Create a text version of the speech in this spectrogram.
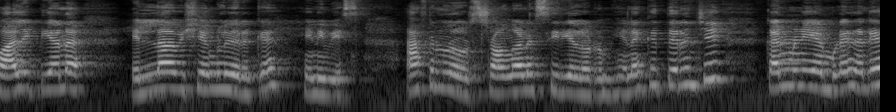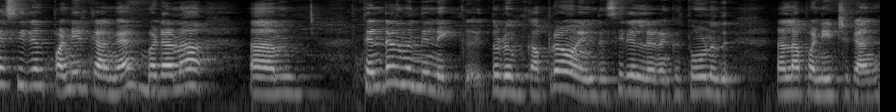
குவாலிட்டியான எல்லா விஷயங்களும் இருக்குது எனிவேஸ் ஆஃப்டர்நூன் ஒரு ஸ்ட்ராங்கான சீரியல் வரும் எனக்கு தெரிஞ்சு கண்மணி அன்புடைய நிறைய சீரியல் பண்ணியிருக்காங்க. பட் ஆனால் um, தென்றல் வந்து இன்னைக்கு தொடும்க்கு அப்புறம் இந்த சீரியல் எனக்கு தோணுது. நல்லா பண்ணிட்டு இருக்காங்க.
